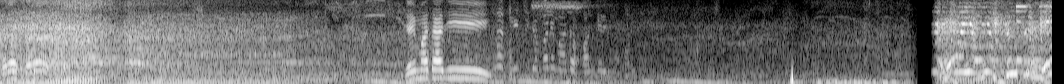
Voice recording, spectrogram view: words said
સરસ સરસ. જય માતાજી. સમગ્ર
